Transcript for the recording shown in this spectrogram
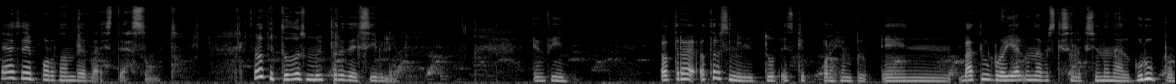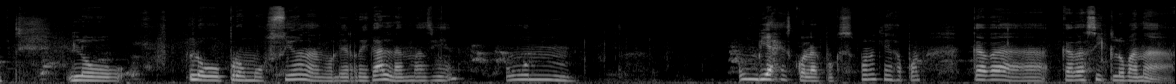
ya sé por dónde va este asunto. Creo que todo es muy predecible. En fin. Otra, otra similitud es que, por ejemplo, en Battle Royale, una vez que seleccionan al grupo, lo, lo promocionan o le regalan más bien un, un viaje escolar, porque se supone que en Japón cada, cada ciclo van a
